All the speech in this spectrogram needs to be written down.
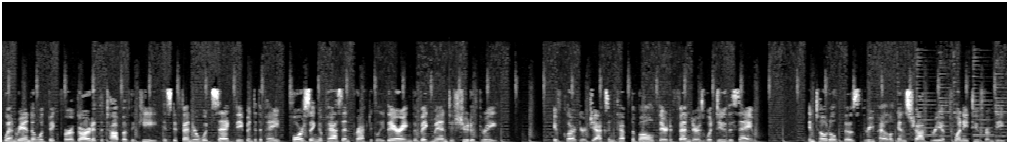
when Randle would pick for a guard at the top of the key, his defender would sag deep into the paint, forcing a pass and practically daring the big man to shoot a three. If Clark or Jackson kept the ball, their defenders would do the same. In total, those three Pelicans shot 3 of 22 from deep.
